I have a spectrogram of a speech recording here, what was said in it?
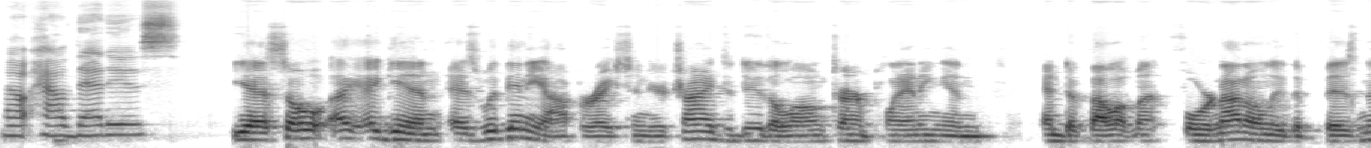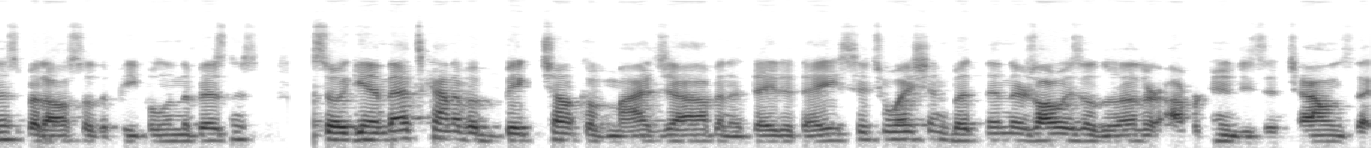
about how that is? Yeah. So again, as with any operation, you're trying to do the long-term planning and and development for not only the business but also the people in the business. So again, that's kind of a big chunk of my job in a day-to-day situation. But then there's always other opportunities and challenges that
